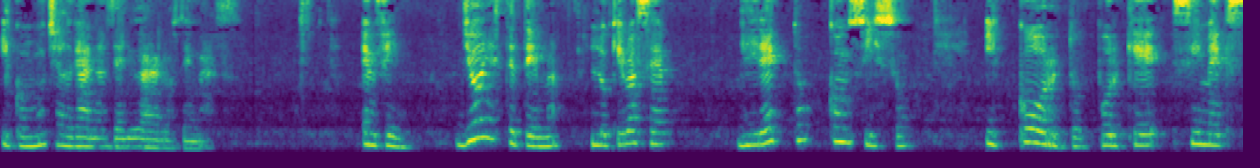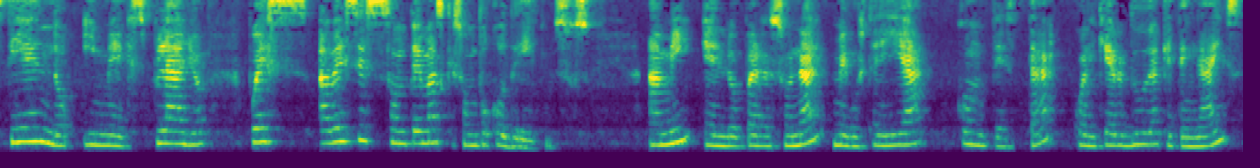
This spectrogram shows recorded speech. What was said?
y con muchas ganas de ayudar a los demás. En fin, yo este tema lo quiero hacer directo, conciso y corto, porque si me extiendo y me explayo, pues a veces son temas que son un poco densos. A mí, en lo personal, me gustaría contestar cualquier duda que tengáis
